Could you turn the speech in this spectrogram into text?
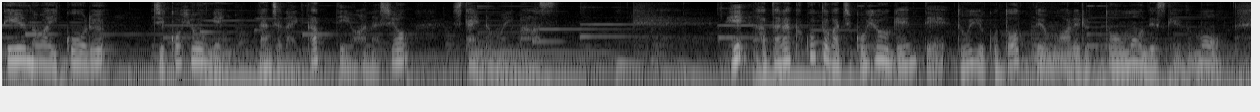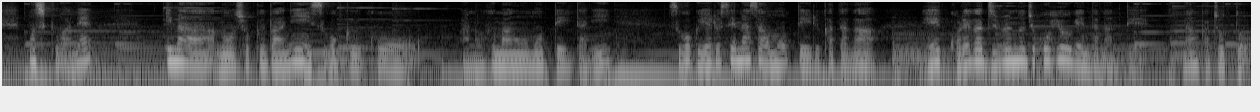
っていうのはイコール自己表現なんじゃないかっていう話をしたいと思いますえ働くことが自己表現ってどういうことって思われると思うんですけれどももしくはね今の職場にすごくこうあの不満を持っていたりすごくやるせなさを持っている方がえこれが自分の自己表現だなんてなんかちょっと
